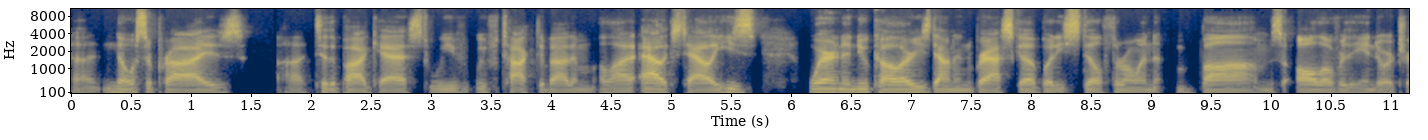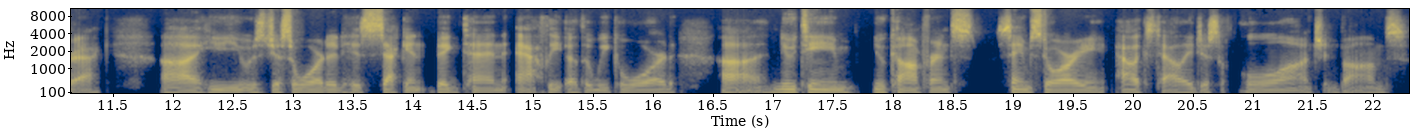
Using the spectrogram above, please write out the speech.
uh, no surprise uh, to the podcast. We've we've talked about him a lot. Alex Talley. He's wearing a new color. He's down in Nebraska, but he's still throwing bombs all over the indoor track. Uh, he was just awarded his second Big Ten Athlete of the Week award. Uh, new team, new conference, same story. Alex Talley just launching bombs.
